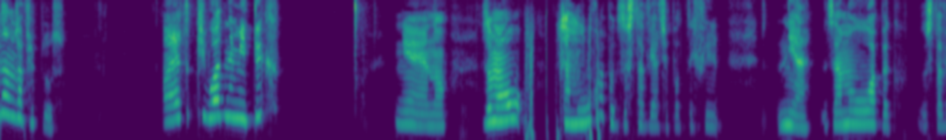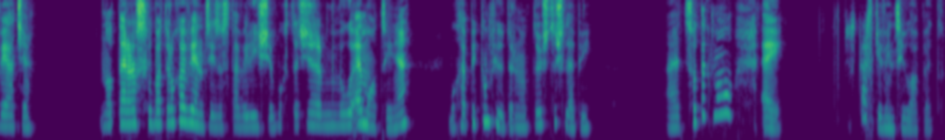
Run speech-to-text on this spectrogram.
Mam zawsze plus. Ale taki ładny mityk. Nie no. Za mało, za mało łapek zostawiacie pod tych film. Nie, za mało łapek zostawiacie. No teraz chyba trochę więcej zostawiliście, bo chcecie, żeby były emocje, nie? Bo Happy Computer, no to już coś lepiej. Ale co tak mało? Ej, zostawcie więcej łapek.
